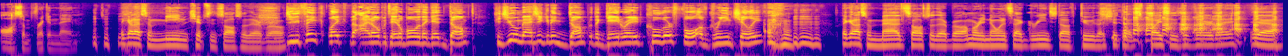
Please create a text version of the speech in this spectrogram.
awesome freaking name. They gotta have some mean chips and salsa there, bro. Do you think like the Idaho Potato Bowl where they get dumped? Could you imagine getting dumped with a Gatorade cooler full of green chili? They gotta have some mad salsa there, bro. I'm already knowing it's that green stuff too. That shit that spices. The Verde. yeah.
